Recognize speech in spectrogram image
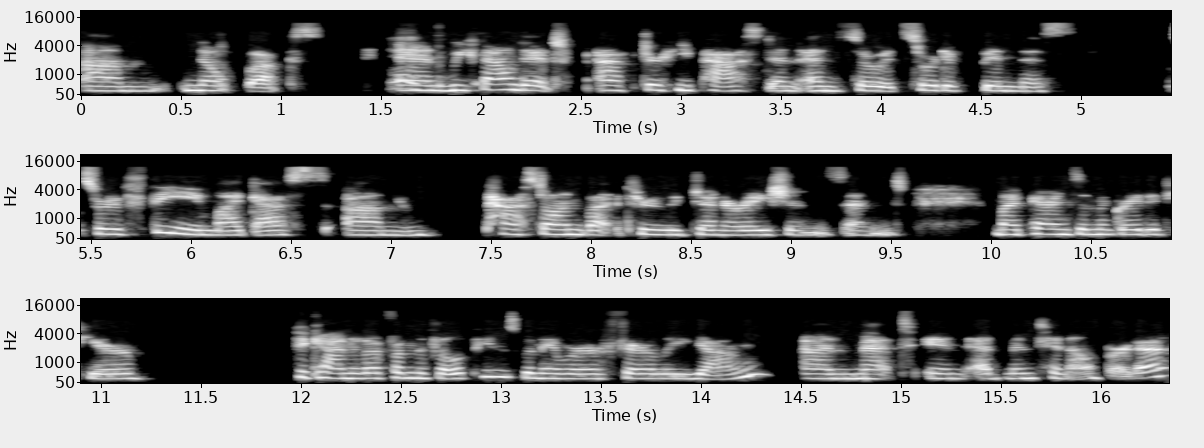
um, notebooks. And we found it after he passed. And, and so it's sort of been this sort of theme, I guess, um, passed on by, through generations. And my parents immigrated here to Canada from the Philippines when they were fairly young and met in Edmonton, Alberta.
